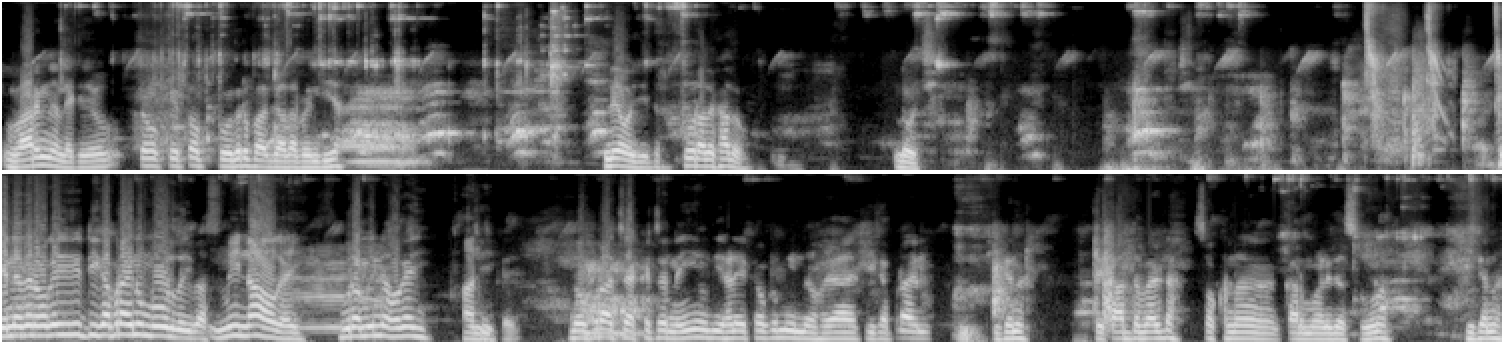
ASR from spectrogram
ਵਾਰ ਨਾ ਲੈ ਕੇ ਜਾਓ ਕਿਉਂਕਿ ਧੁੱਪ ਉਧਰ ਜ਼ਿਆਦਾ ਪੈਂਦੀ ਆ। ਲਿਆਓ ਜੀ ਇਧਰ ਤੋੜਾ ਦਿਖਾ ਦਿਓ ਲਓ ਜੀ। ਕਿੰਨੇ ਦਿਨ ਹੋ ਗਏ ਜੀ ਟੀਕਾ ਭਰਾ ਇਹਨੂੰ ਮੋੜ ਦਿਓ ਜੀ ਬਸ? ਮਹੀਨਾ ਹੋ ਗਿਆ ਜੀ। ਪੂਰਾ ਮਹੀਨਾ ਹੋ ਗਿਆ ਜੀ? ਹਾਂਜੀ। ਠੀਕ ਹੈ ਜੀ। ਲੋ ਭਰਾ ਚੈੱਕ ਚ ਨਹੀਂ ਆਉਂਦੀ ਹਲੇ ਕਿਉਂਕਿ ਮਹੀਨਾ ਹੋਇਆ ਹੈ, ਹੈ ਭਰਾ ਇਹਨੂੰ। ਠੀਕ ਹੈ ਨਾ? ਤੇ ਕੱਦ ਬੈੱਡ, ਸੁਖਨਾ ਕਰਮ ਵਾਲੀ ਦਾ ਸੋਹਣਾ ਠੀਕ ਹੈ ਨਾ?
